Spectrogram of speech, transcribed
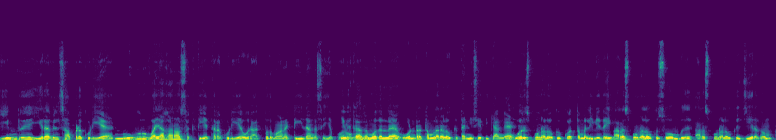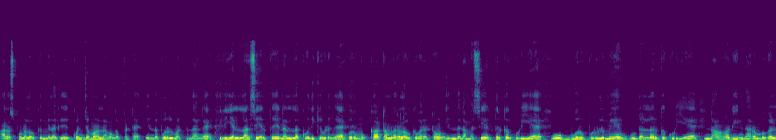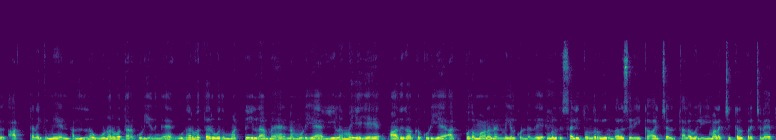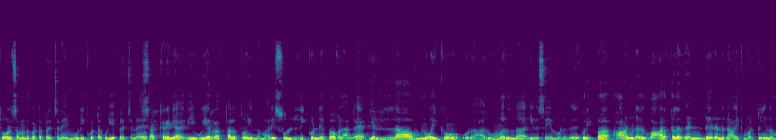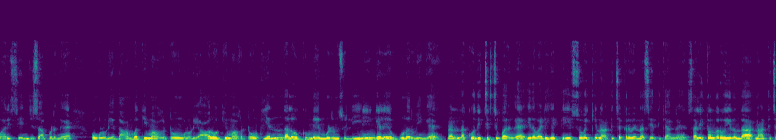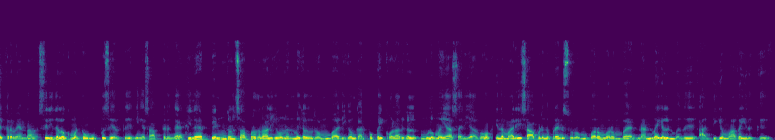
இன்று இரவில் சாப்பிடக்கூடிய நூறு வயகாரா சக்தியை தரக்கூடிய ஒரு அற்புதமான டீ தாங்க செய்ய போறோம். இதுக்காக முதல்ல ஒன்றரை டம்ளர் அளவுக்கு தண்ணி சேர்த்திக்காங்க. ஒரு ஸ்பூன் அளவுக்கு கொத்தமல்லி விதை அரை ஸ்பூன் அளவுக்கு சோம்பு அரை ஸ்பூன் அளவுக்கு ஜீரகம் அரை ஸ்பூன் அளவுக்கு மிளகு கொஞ்சமா லவங்கப்பட்ட இந்த பொருள் மட்டும்தாங்க. இது எல்லாம் சேர்த்து நல்லா கொதிக்க விடுங்க. ஒரு முக்கால் டம்ளர் அளவுக்கு வரட்டும். இந்த நம்ம சேர்த்திருக்கக்கூடிய ஒவ்வொரு பொருளுமே உடல்ல இருக்கக்கூடிய நாடி நரம்புகள் அத்தனைக்குமே நல்ல உணர்வை தரக்கூடியதுங்க. உணர்வை தருவது மட்டும் இல்லாம நம்முடைய இளமையையே பாதுகாக்கக்கூடிய அற்புதமான நன்மைகள் கொண்டது. உங்களுக்கு சளி தொந்தரவு இருந்தாலும் சரி காய்ச்சல் தலைவலி மலச்சிக்கல் பிரச்சனை தோல் சம்பந்தப்பட்ட பிரச்சனை முடி கொட்டக்கூடிய பிரச்சனை சர்க்கரை வியாதி உயர் ரத்த அழுத்தம் இந்த மாதிரி சொல்லி கொண்டே போகலாங்க. எல்லா நோய்க்கும் ஒரு அருமருந்தா இது செயல்படுது. குறிப்பா ஆண்கள் வாரத்துல ரெண்டு ரெண்டு நாளைக்கு மட்டும் இந்த மாதிரி செஞ்சு சாப்பிடுங்க. உங்களுடைய தாம்பத்தியமாகட்டும் உங்களுடைய ஆரோக்கியமாகட்டும் எந்த அளவுக்கு மேம்படும்னு சொல்லி நீங்களே உணர்வீங்க. நல்லா கொதிச்சிருச்சு பாருங்க. இதை வடிகட்டி சுவைக்கு நாட்டு சக்கரை வேணா சேர்த்திக்காங்க. சளி தொந்தரவு இருந்தா நாட்டு சக்கரை வேண்டாம். சிறிதளவுக்கு மட்டும் உப்பு சேர்த்து நீங்க சாப்பிட்டுடுங்க. இத பெண்கள் சாப்பிட்றதுனாலையும் நன்மைகள் ரொம்ப அதிகம். கர்ப்பப்பை கோளாறுகள் முழுமையா சரியாகும். இந்த மாதிரி சாப்பிடுங்க ஃப்ரெண்ட்ஸ் ரொம்ப ரொம்ப ரொம்ப நன்மைகள் என்பது அதிகமாக இருக்கு.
